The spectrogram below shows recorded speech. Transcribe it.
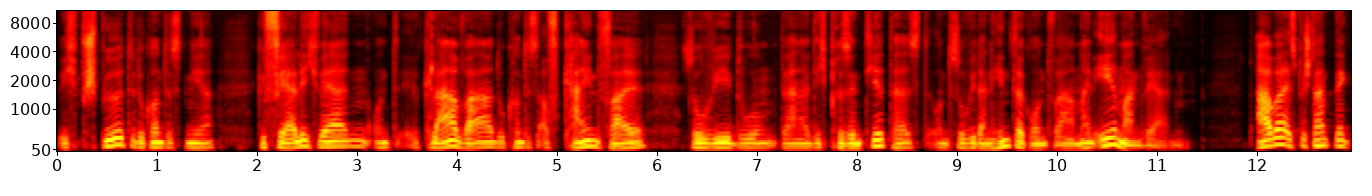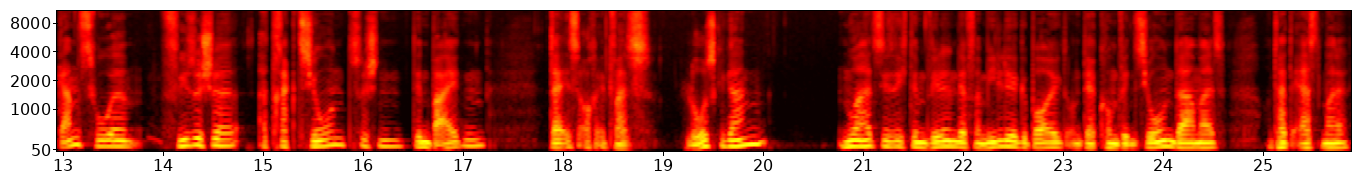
ich spürte, du konntest mir gefährlich werden und klar war, du konntest auf keinen Fall, so wie du da dich präsentiert hast und so wie dein Hintergrund war, mein Ehemann werden. Aber es bestand eine ganz hohe physische Attraktion zwischen den beiden. Da ist auch etwas losgegangen. Nur hat sie sich dem Willen der Familie gebeugt und der Konvention damals und hat erstmal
